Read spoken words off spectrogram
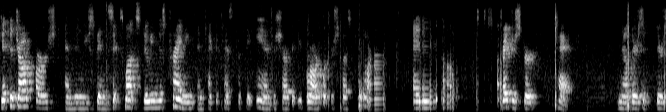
get the job first, and then you spend six months doing this training and take a test at the end to show that you've learned what you're supposed to learn. And you become a registered tech. Now, there's a, there's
